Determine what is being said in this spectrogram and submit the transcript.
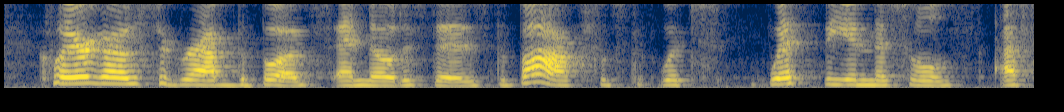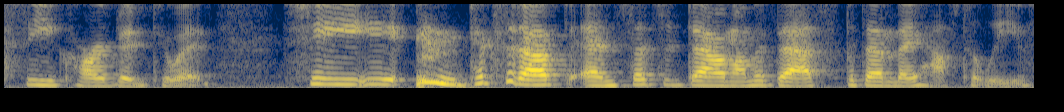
Claire goes to grab the books and notices the box, which which with the initials FC carved into it. She picks it up and sets it down on the desk, but then they have to leave.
